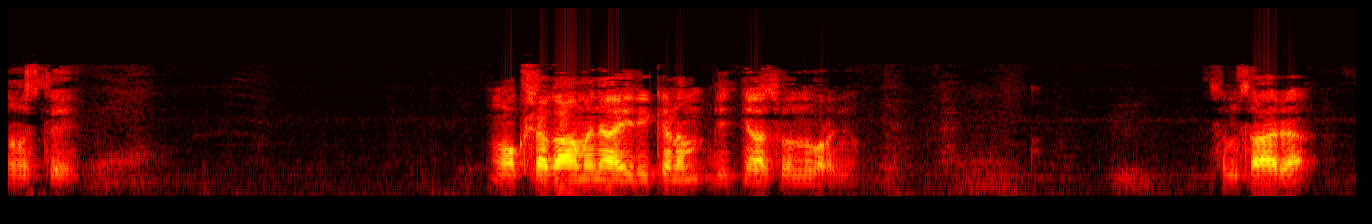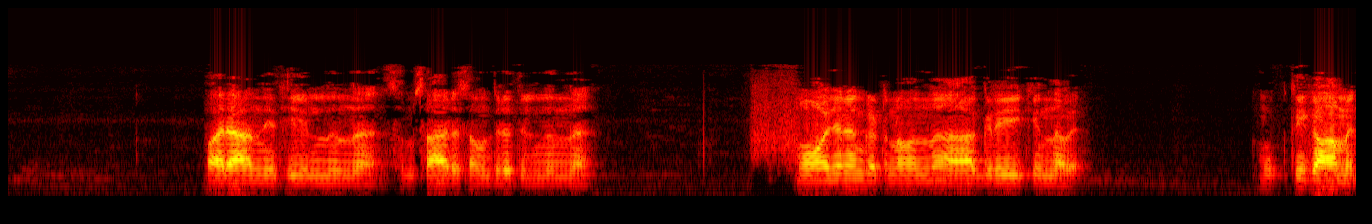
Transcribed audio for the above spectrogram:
നമസ്തേ. മോക്ഷകാമനായിരിക്കണം ജിജ്ഞാസു എന്ന് പറഞ്ഞു. സംസാര പരാനിധിയിൽ നിന്ന് സംസാര സമുദ്രത്തിൽ നിന്ന് മോചനം കിട്ടണമെന്ന് ആഗ്രഹിക്കുന്നവൻ മുക്തികാമൻ.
